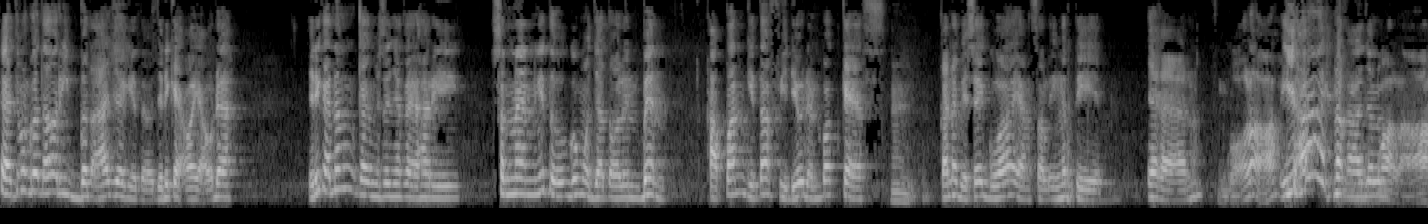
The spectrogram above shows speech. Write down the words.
ya cuman gue tahu ribet aja gitu. Jadi kayak oh ya udah. Jadi kadang kayak misalnya kayak hari Senin gitu, gue mau jadwalin band kapan kita video dan podcast. Hmm. Karena biasanya gue yang selalu ingetin, ya kan? Gue lah. Iya, enak aja lu. Gue lah.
